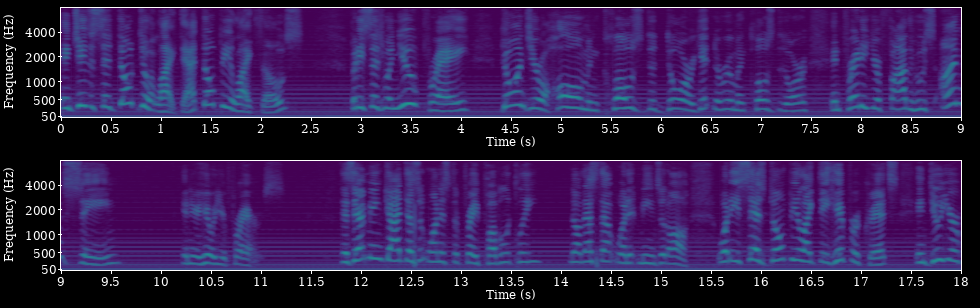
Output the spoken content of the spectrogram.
And Jesus said, don't do it like that. Don't be like those. But he says, when you pray, go into your home and close the door, get in the room and close the door, and pray to your Father who's unseen, and he'll hear your prayers. Does that mean God doesn't want us to pray publicly? No, that's not what it means at all. What he says, don't be like the hypocrites and do your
